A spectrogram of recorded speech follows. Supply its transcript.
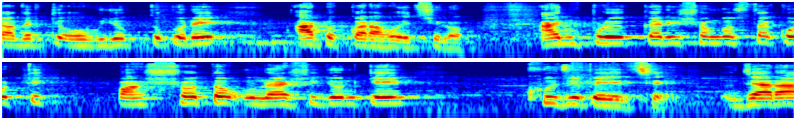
তাদেরকে অভিযুক্ত করে আটক করা হয়েছিল। আইন প্রয়োগকারী সংস্থা কর্তৃক পাঁচশত উনআশি জনকে খুঁজে পেয়েছে, যারা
